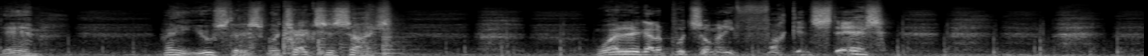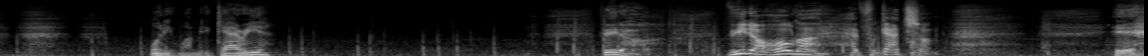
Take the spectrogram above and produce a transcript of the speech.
Damn, I ain't used to this much exercise. Why do they gotta put so many fucking stairs? What do you want me to carry you? Vito, Vito, hold on. I forgot something. Here,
